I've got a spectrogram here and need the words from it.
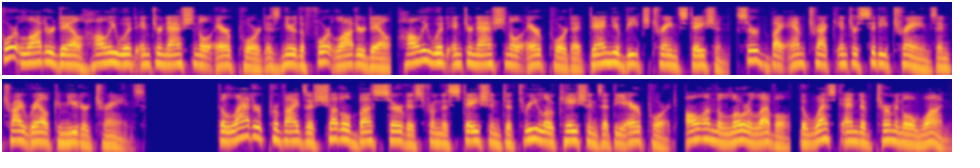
Fort Lauderdale Hollywood International Airport is near the Fort Lauderdale, Hollywood International Airport at Dania Beach train station, served by Amtrak Intercity trains and Tri-Rail commuter trains. The latter provides a shuttle bus service from the station to three locations at the airport, all on the lower level, the west end of Terminal 1,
